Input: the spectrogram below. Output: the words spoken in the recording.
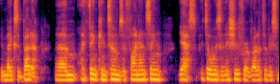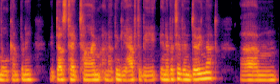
it makes it better. Um, I think in terms of financing, yes, it's always an issue for a relatively small company. It does take time, and I think you have to be innovative in doing that. Um,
